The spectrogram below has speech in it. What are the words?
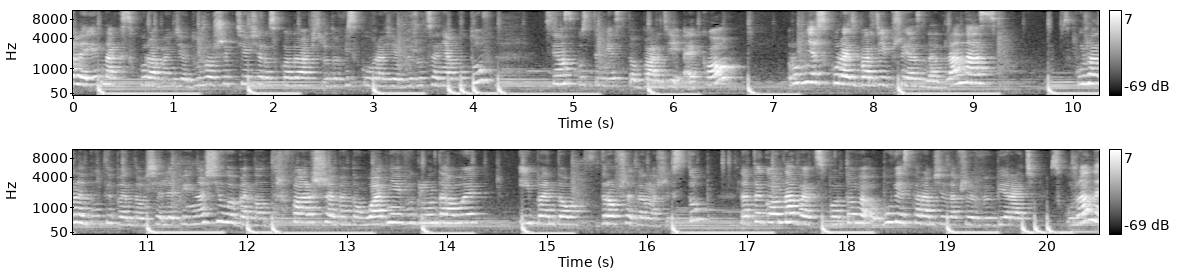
ale jednak skóra będzie dużo szybciej się rozkładała w środowisku w razie wyrzucenia butów. W związku z tym jest to bardziej eko. Również skóra jest bardziej przyjazna dla nas. Skórzane buty będą się lepiej nosiły, będą trwalsze, będą ładniej wyglądały i będą zdrowsze dla naszych stóp. Dlatego nawet sportowe obuwie staram się zawsze wybierać skórzane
